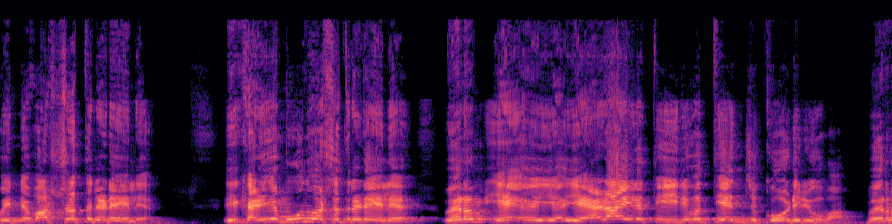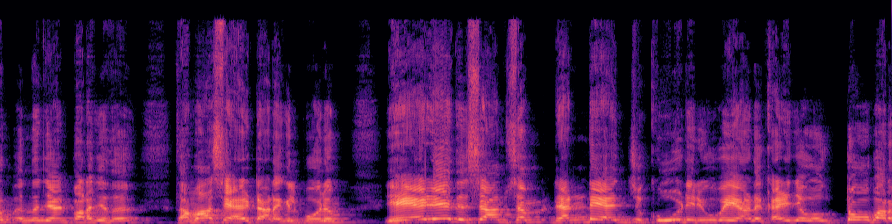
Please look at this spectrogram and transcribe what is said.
പിന്നെ വർഷത്തിനിടയിൽ ഈ കഴിഞ്ഞ മൂന്ന് വർഷത്തിനിടയിൽ വെറും ഏഴായിരത്തി ഇരുപത്തി അഞ്ച് കോടി രൂപ വെറും എന്ന് ഞാൻ പറഞ്ഞത് തമാശയായിട്ടാണെങ്കിൽ പോലും ഏഴ് ദശാംശം രണ്ട് അഞ്ച് കോടി രൂപയാണ് കഴിഞ്ഞ ഒക്ടോബർ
